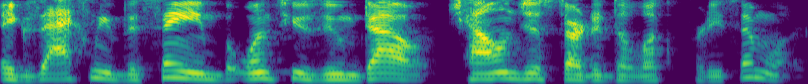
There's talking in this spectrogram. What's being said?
exactly the same, but once you zoomed out, challenges started to look pretty similar.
